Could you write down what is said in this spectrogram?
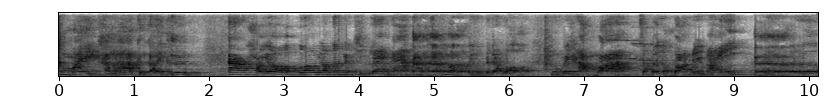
ทำไมคาร่าเกิดอะไรขึ้น อ่าขอย่อเล่าย้อนตั้งแต่คลิปแรกนะอ่าอ่าที่บอกว่าเป็นหนูไปดักรอหนูไปถามว่าจะไปโรงพยาบาลด้วยไหมเออเออ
